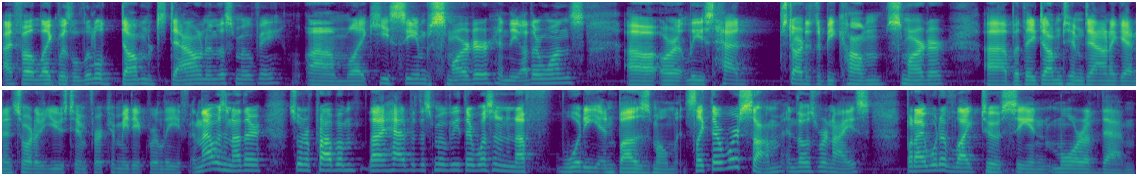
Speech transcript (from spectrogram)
I felt like was a little dumbed down in this movie. Um, like he seemed smarter in the other ones, uh, or at least had started to become smarter, uh, but they dumbed him down again and sort of used him for comedic relief. And that was another sort of problem that I had with this movie. There wasn't enough Woody and Buzz moments. Like, there were some, and those were nice, but I would have liked to have seen more of them.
